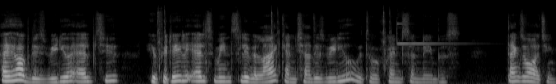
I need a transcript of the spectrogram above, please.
I hope this video helps you. If it really helps means leave a like and share this video with your friends and neighbors. Thanks for watching.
